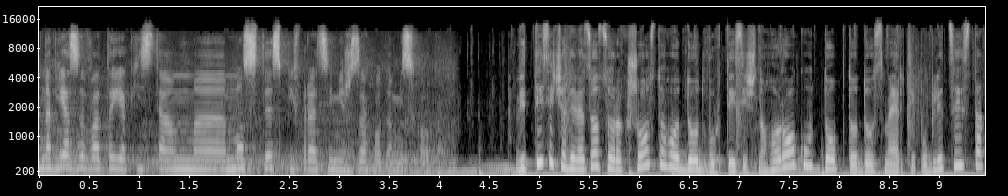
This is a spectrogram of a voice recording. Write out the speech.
нав'язувати якісь там е, мости співпраці між Заходом і Сходом. Від 1946 до 2000 року, тобто до смерті публіциста,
